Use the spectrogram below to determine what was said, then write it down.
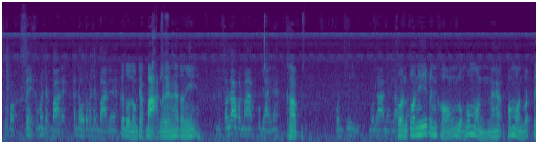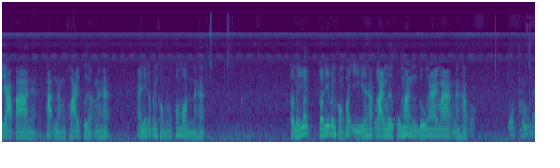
เขาบอกเสกเขามาจากบาทอะกระโดดออกมาจากบาทเลยกระโดดออกจากบาทเลยนะฮะตัวนี้นี่เขาเล่ากันมาผู้ใหญ่นะครับ คนที่โบราณเนี่ยเล่าส่วนตัวนี้เป็นของหลวงพ่อหม่อนนะฮะพ่อหม่อนวัดพญาปาเนี่ย พระหนังควายเผือกนะฮะอันนี้ก็เป็นของหลวงพ่อหม่อนนะฮะตัวนี้ตัวนี้เป็นของพ่ออีนะครับ ลายมือครูมั่นดูง่ายมากนะครับ ตัวครูใน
